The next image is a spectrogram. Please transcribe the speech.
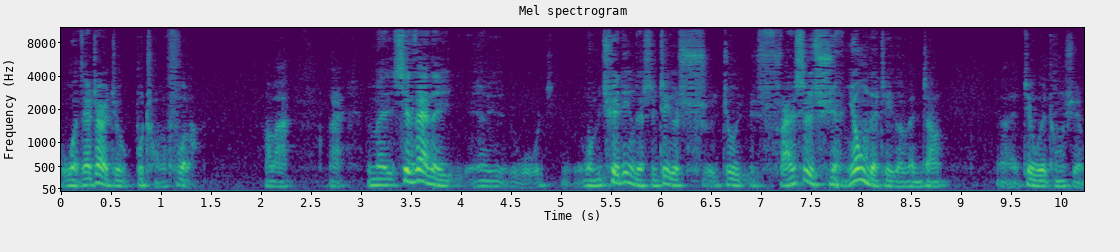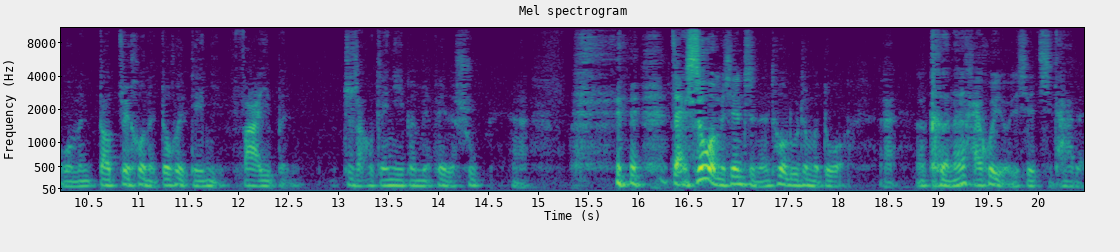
我在这儿就不重复了，好吧？哎，那么现在呢，呃，我我们确定的是，这个是就凡是选用的这个文章，呃，这位同学，我们到最后呢都会给你发一本，至少会给你一本免费的书啊。暂时我们先只能透露这么多，啊，可能还会有一些其他的，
